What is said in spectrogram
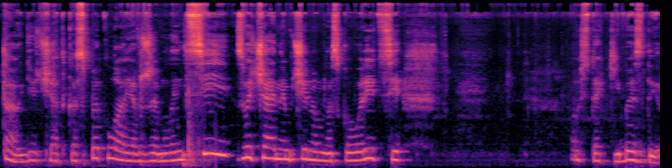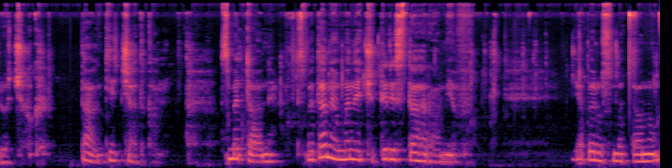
Так, дівчатка, спекла я вже млинці звичайним чином на сковорідці. Ось такі, без дирочок. Так, дівчатка, сметани. Сметани у мене 400 грамів. Я беру сметану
